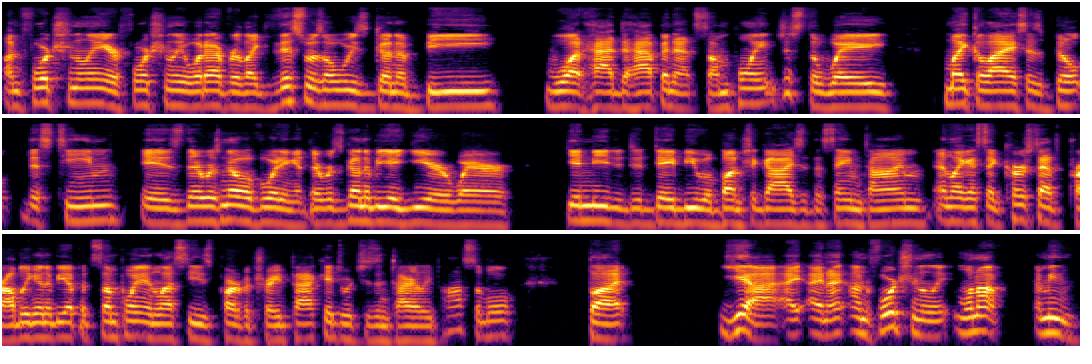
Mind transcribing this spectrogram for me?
unfortunately or fortunately, whatever, like this was always gonna be what had to happen at some point. Just the way Mike Elias has built this team is there was no avoiding it. There was to be a year where you needed to debut a bunch of guys at the same time, and like I said, Kjerstad's probably going to be up at some point unless he's part of a trade package, which is entirely possible. But yeah, I and I unfortunately, well, not. I mean,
